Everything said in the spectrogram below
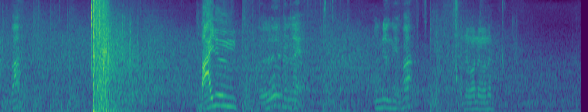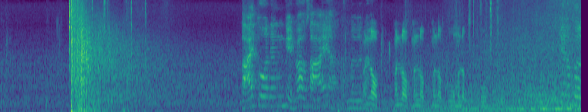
เห็นปะตายหนึ่งเออนั่นแหละ อีกหนึ่งเห็นปะอันหนึ่งอันหนึ่งอันหนึ่งซ้ายตัวหนึ่งเห็นเปล่าซ้ายอะตรงเนินอะมันหลบ มันหลบ มันหลบ มันหลบกู มันหลบกูเฮียระเบิ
